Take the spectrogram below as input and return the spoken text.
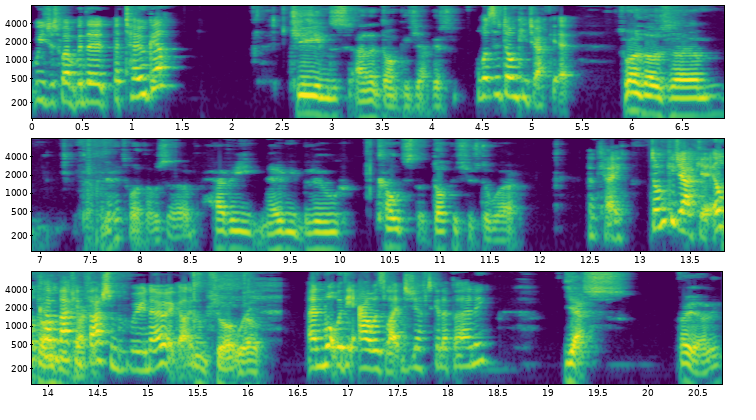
we just went with a, a toga. Jeans and a donkey jacket. What's a donkey jacket? It's one of those. Um, it's one of those um, heavy navy blue coats that dockers used to wear. Okay, donkey jacket. It'll come Donkey back in fashion before you know it, guys. I'm sure it will. And what were the hours like? Did you have to get up early? Yes, very early.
